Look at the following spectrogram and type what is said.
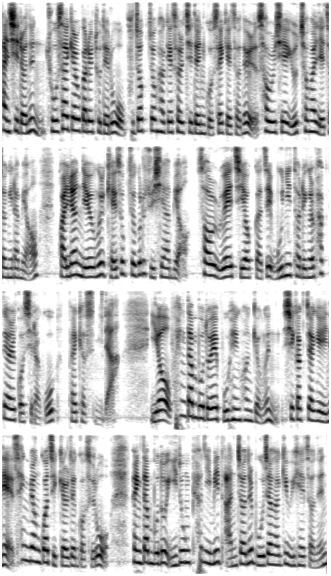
한시련은 조사 결과를 토대로 부적정하게 설치된 곳의 개선을 서울시에 요청할 예정이라며 관련 내용을 계속적으로 주시하며 서울 외 지역까지 모니터링을 확대할 것이라고 밝혔습니다. 이어 횡단보도의 보행 환경은 시각장애인의 생명과 직결된 것으로 횡단보도 이동 편의 및 안전을 보장하기 위해서는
